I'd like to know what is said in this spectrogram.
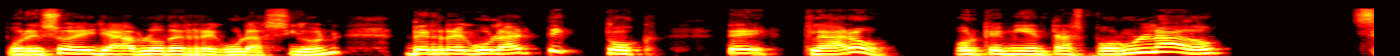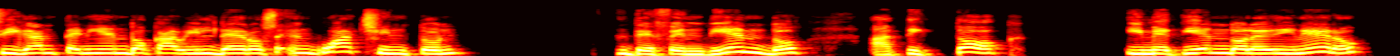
Por eso ella habló de regulación, de regular TikTok. De, claro, porque mientras por un lado sigan teniendo cabilderos en Washington defendiendo a TikTok y metiéndole dinero,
